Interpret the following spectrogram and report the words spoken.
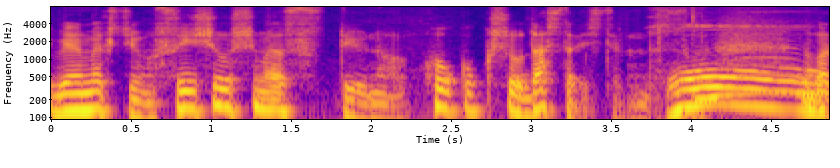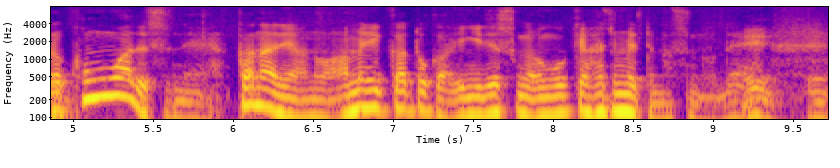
イベルメクチンを推奨しますっていうのは報告書を出したりしてるんです。だから今後はですねかなりあのアメリカとかイギリスが動き始めてますので、え、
